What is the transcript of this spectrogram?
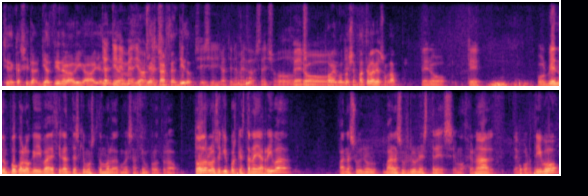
tiene casi la- ya tiene la liga. ya tiene medio Ya está ascenso. ascendido. Sí, sí, ya tiene medio ascenso. Pero, Porque con dos empates le había sobrado. pero que, volviendo un poco a lo que iba a decir antes, que hemos tomado la conversación por otro lado. Todos los equipos que están ahí arriba van a, subir un- van a sufrir un estrés emocional, deportivo,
